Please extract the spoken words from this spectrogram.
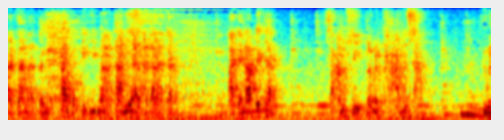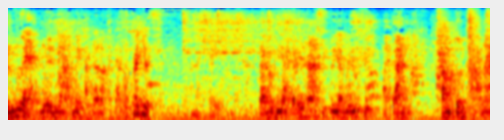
อาจารย์อาจจะท่าปกติยี่ห้าท่านี้อาจารย์อาจจะอาจจะนับได้แค่สามสิบแล้วมันขามันสั่นอืมคือมันเมื่อยอะเมื่อยมากเมื่อยขาแล้วอาจารย์ก็เปก็ลี่นหยุดโอเคแต่บางทีอาจจะไปห้าสิบก็ยังไม่รู้สึก อาจารย์ทำจนขาหน้า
